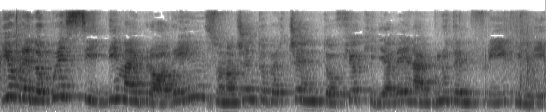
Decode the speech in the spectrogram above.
Io prendo questi di My Protein, sono 100% fiocchi di avena gluten free, quindi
